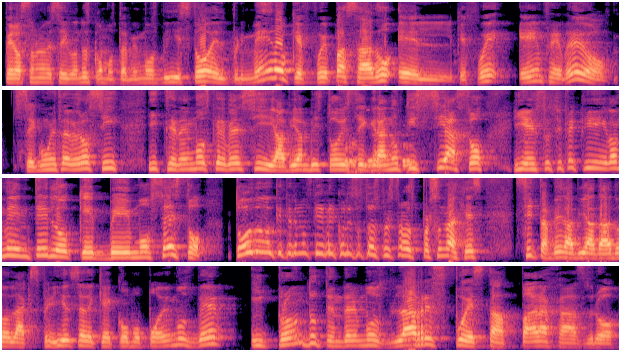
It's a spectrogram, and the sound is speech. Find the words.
pero son nueve segundos como también hemos visto. El primero que fue pasado, el que fue en febrero, según en febrero sí, y tenemos que ver si habían visto este gran noticiazo. Y eso es efectivamente lo que vemos esto. Todo lo que tenemos que ver con estos dos personajes, sí también había dado la experiencia de que como podemos ver y pronto tendremos la respuesta para Hasbro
